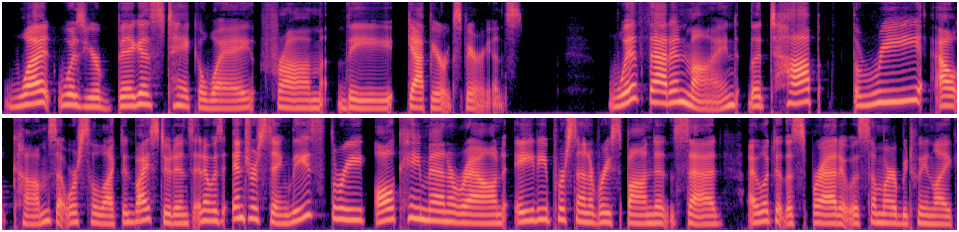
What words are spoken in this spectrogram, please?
What was your biggest takeaway from the gap year experience? With that in mind, the top three outcomes that were selected by students. And it was interesting. These three all came in around 80% of respondents said I looked at the spread, it was somewhere between like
